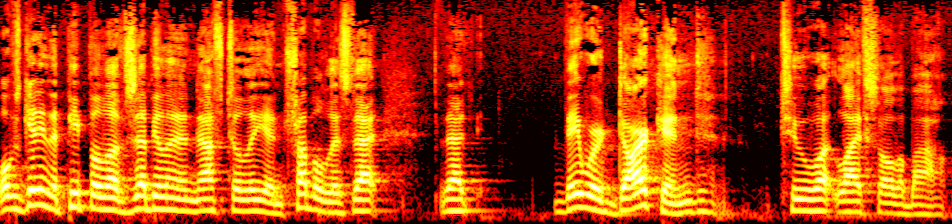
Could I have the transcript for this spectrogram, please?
What was getting the people of Zebulun and Naphtali in trouble is that, that they were darkened to what life's all about.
